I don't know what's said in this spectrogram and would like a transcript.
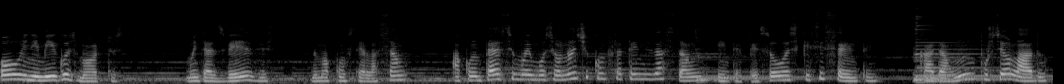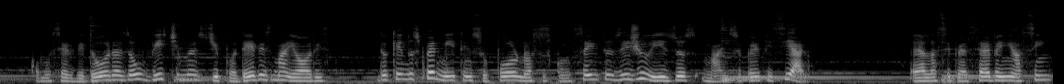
ou inimigos mortos. Muitas vezes, numa constelação, acontece uma emocionante confraternização entre pessoas que se sentem, cada um por seu lado, como servidoras ou vítimas de poderes maiores do que nos permitem supor nossos conceitos e juízos mais superficiais. Elas se percebem assim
